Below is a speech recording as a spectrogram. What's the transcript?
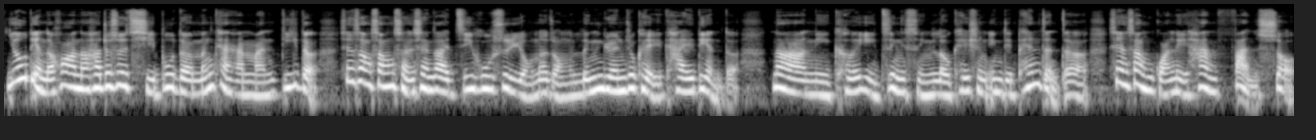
优点的话呢，它就是起步的门槛还蛮低的。线上商城现在几乎是有那种零元就可以开店的，那你可以进行 location independent 的线上管理和贩售，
